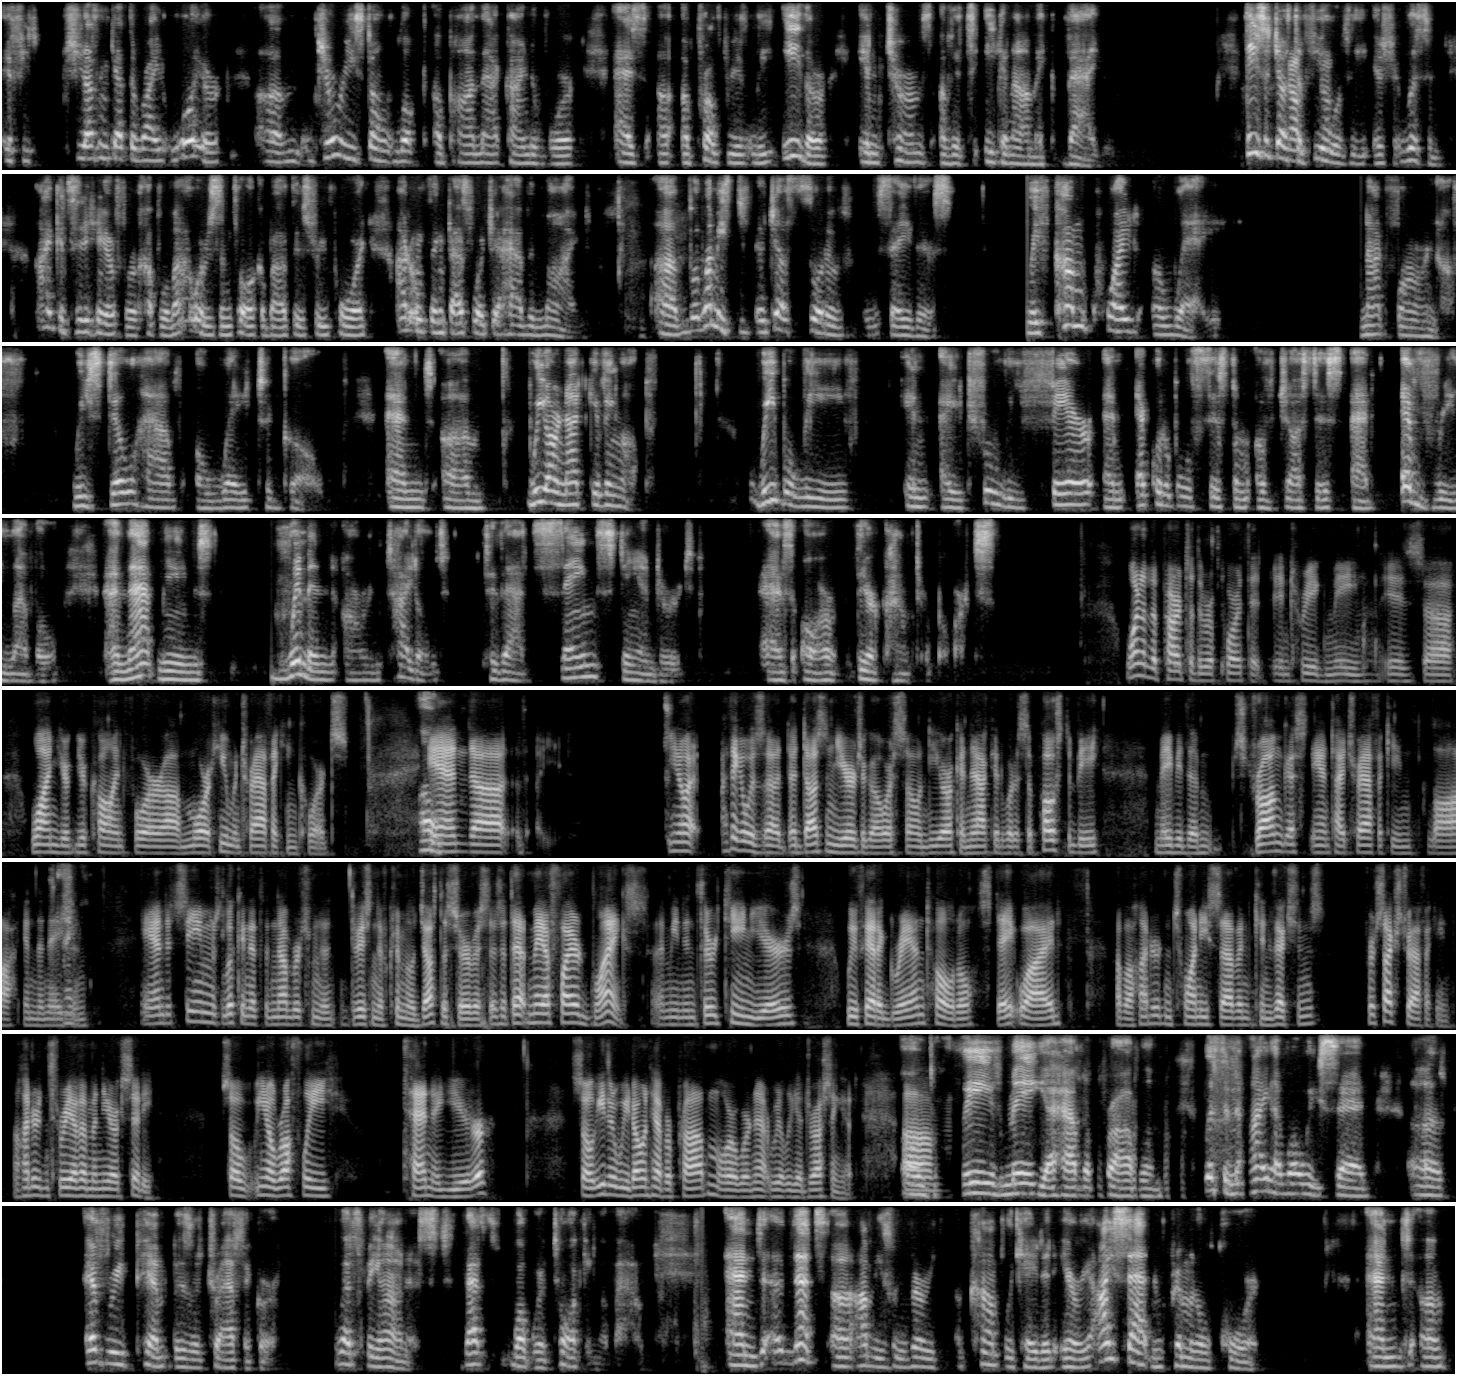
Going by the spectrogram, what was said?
If you she doesn't get the right lawyer, um, juries don't look upon that kind of work as uh, appropriately either in terms of its economic value. These are just a few of the issues. Listen, I could sit here for a couple of hours and talk about this report. I don't think that's what you have in mind. Uh, but let me just sort of say this. We've come quite a way, not far enough we still have a way to go. And um, we are not giving up. We believe in a truly fair and equitable system of justice at every level. And that means women are entitled to that same standard as are their counterparts. One of the parts of the report that intrigued me is uh, one, you're, you're calling for uh, more human trafficking courts. Oh. And, uh, you know, I think it was a, a, dozen years ago or so, New York enacted what is supposed to be maybe the strongest anti trafficking law in the nation. And it seems, looking at the numbers from the Division of Criminal Justice Services, that that may have fired blanks. I mean, in 13 years, we've had a grand total statewide of 127 convictions for sex trafficking, 103 of them in New York City. So, you know, roughly 10 a year. So either we don't have a problem or we're not really addressing it. Oh, um, believe me, you have a problem. Listen, I have always said uh, every pimp is a trafficker. Let's be honest. That's what we're talking about. And uh, that's uh, obviously a very complicated area. I sat in criminal court, and um,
